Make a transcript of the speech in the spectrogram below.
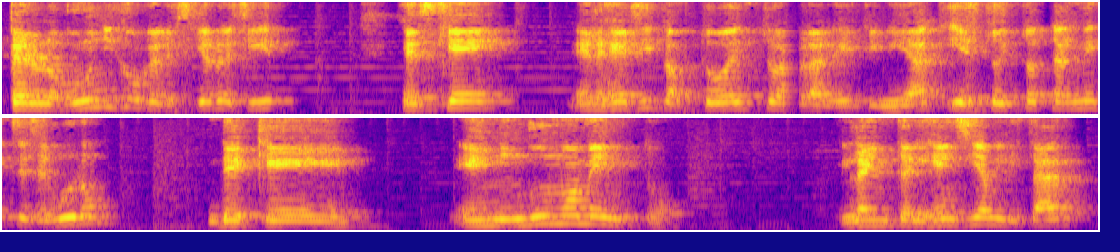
Pero lo único que les quiero decir es que el ejército actuó dentro de la legitimidad y estoy totalmente seguro de que en ningún momento la inteligencia militar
